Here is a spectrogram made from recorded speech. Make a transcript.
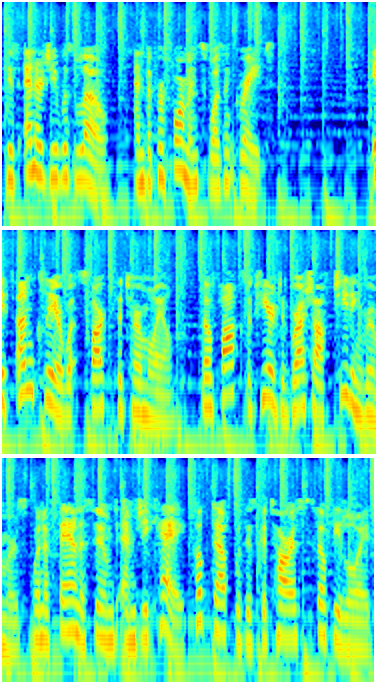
his energy was low, and the performance wasn't great. It's unclear what sparked the turmoil, though Fox appeared to brush off cheating rumors when a fan assumed MGK hooked up with his guitarist Sophie Lloyd.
